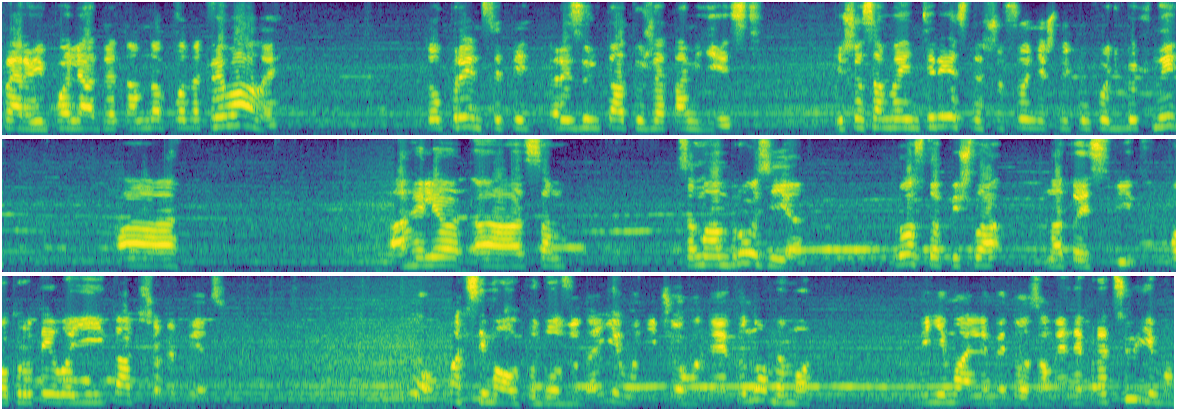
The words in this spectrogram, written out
перві поля, де там понакривали, то в принципі результат уже там є. І що саме інтересне, що соняшнику хоч би хни, а, а, геліо, а сам, сама амброзія просто пішла на той світ. Покрутило її так, що капець. Максималку дозу даємо, нічого не економимо, мінімальними дозами не працюємо.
